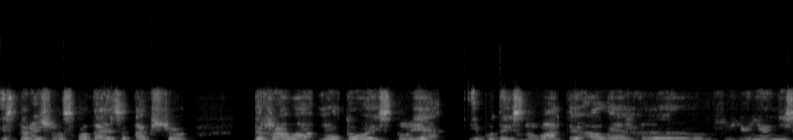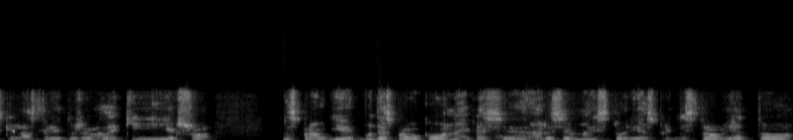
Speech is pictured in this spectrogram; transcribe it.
історично складається так, що держава Молдова існує і буде існувати, але е, юніоністські настрої дуже великі, і якщо насправді буде спровокована якась е, агресивна історія з Придністров'я, то,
